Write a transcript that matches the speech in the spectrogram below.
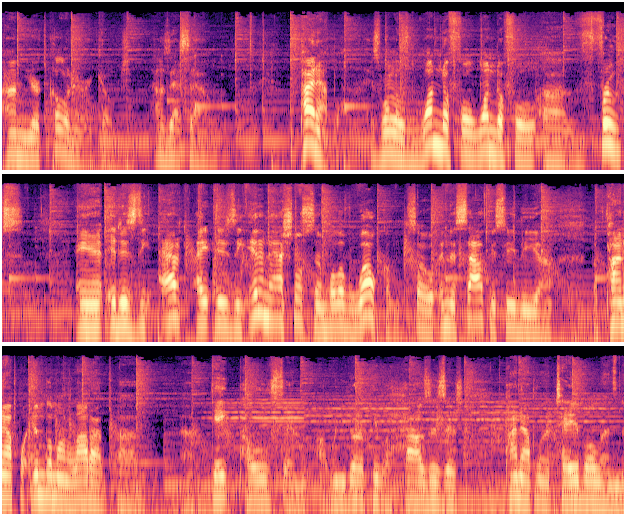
I'm your culinary coach. How's that sound? Pineapple is one of those wonderful, wonderful uh, fruits and it is the it is the international symbol of welcome. So in the South, you see the, uh, the pineapple emblem on a lot of uh, uh, gate posts, and uh, when you go to people's houses, there's pineapple on the table. And,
